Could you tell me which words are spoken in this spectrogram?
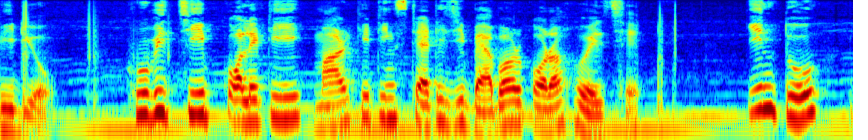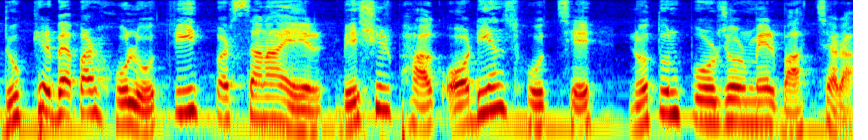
ভিডিও খুবই চিপ কোয়ালিটি মার্কেটিং স্ট্র্যাটেজি ব্যবহার করা হয়েছে কিন্তু দুঃখের ব্যাপার হলো তৃত পার্সানা এর বেশিরভাগ অডিয়েন্স হচ্ছে নতুন প্রজন্মের বাচ্চারা,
